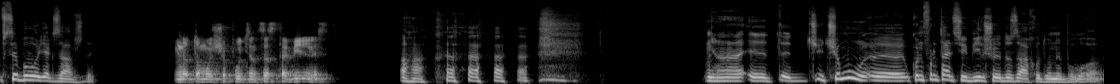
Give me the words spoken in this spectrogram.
все було як завжди? Ну тому що Путін це стабільність. Ага. Е, Чому е, конфронтації більшої до заходу не було?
